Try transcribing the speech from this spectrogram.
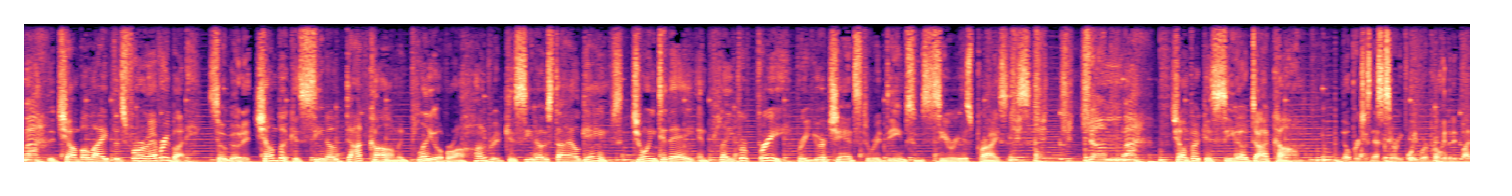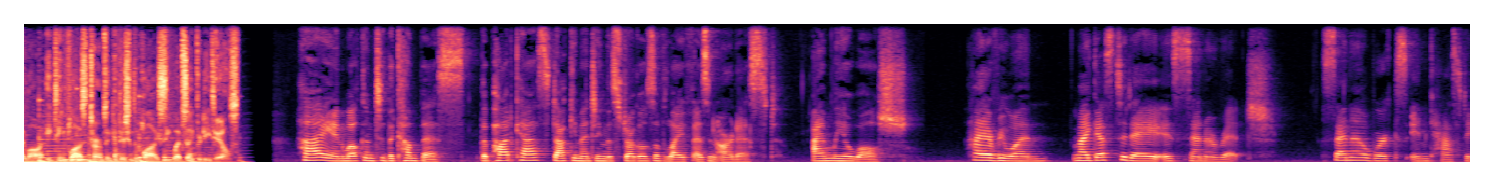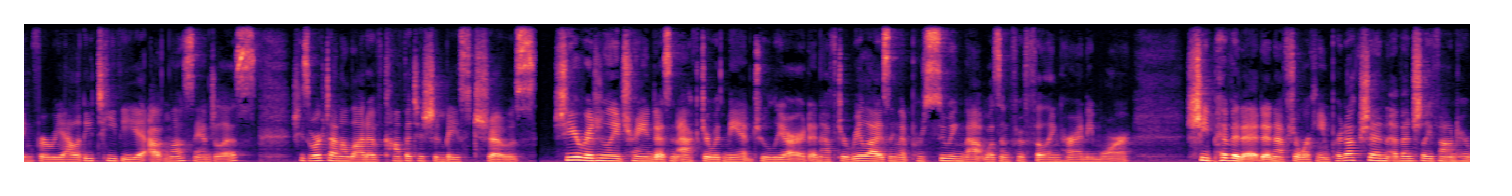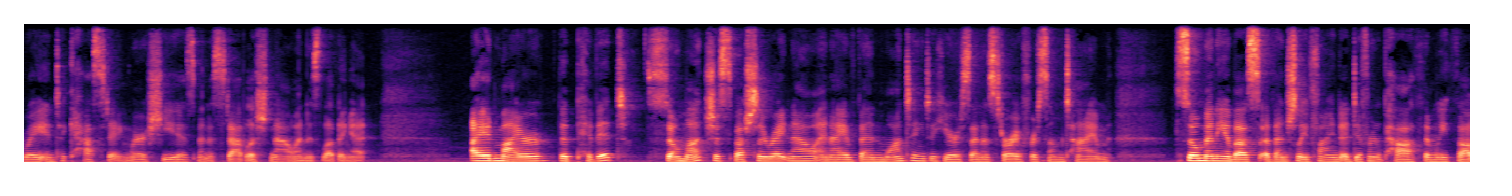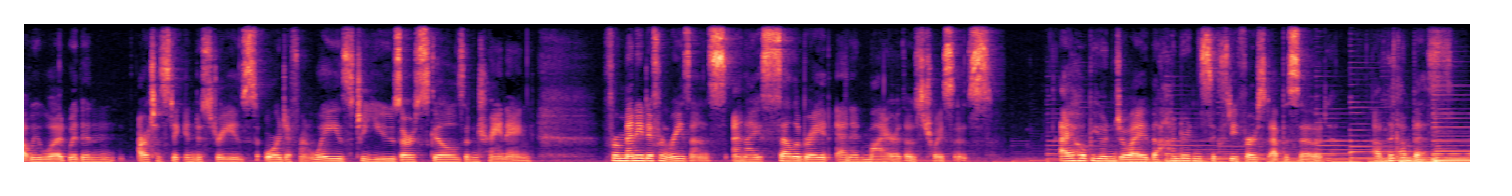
The Chumba life is for everybody. So go to ChumbaCasino.com and play over 100 casino style games. Join today and play for free for your chance to redeem some serious prizes. ChumbaCasino.com. No purchase necessary. Void where prohibited by law. 18 plus terms and conditions apply. See website for details. Hi, and welcome to The Compass, the podcast documenting the struggles of life as an artist. I'm Leah Walsh. Hi, everyone. My guest today is Sena Rich. Sena works in casting for reality TV out in Los Angeles. She's worked on a lot of competition based shows. She originally trained as an actor with me at Juilliard, and after realizing that pursuing that wasn't fulfilling her anymore, she pivoted and, after working in production, eventually found her way into casting, where she has been established now and is loving it. I admire the pivot so much, especially right now, and I have been wanting to hear Sena's story for some time so many of us eventually find a different path than we thought we would within artistic industries or different ways to use our skills and training for many different reasons, and I celebrate and admire those choices. I hope you enjoy the 161st episode of The Compass.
